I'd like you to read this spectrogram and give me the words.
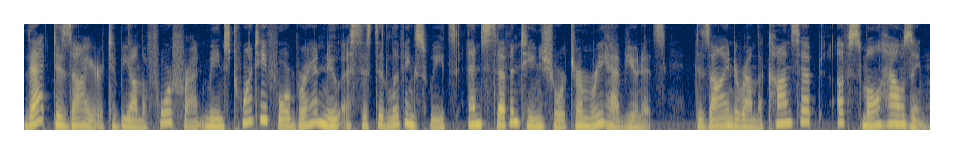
That desire to be on the forefront means 24 brand new assisted living suites and 17 short term rehab units designed around the concept of small housing.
